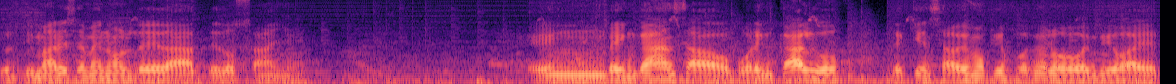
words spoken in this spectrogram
ultimar ese menor de edad de dos años, en venganza o por encargo de quien sabemos quién fue que lo envió a él,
